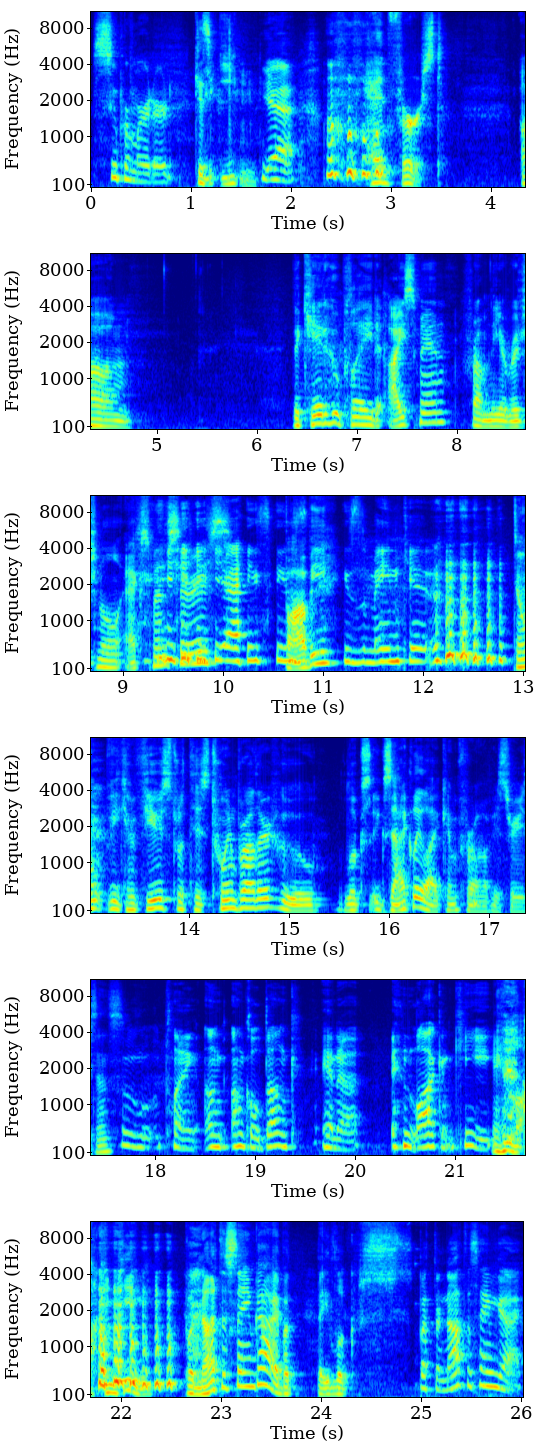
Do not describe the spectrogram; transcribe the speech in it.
Super murdered. Gets eaten Yeah. head first. Um, the kid who played Iceman from the original X Men series, yeah, he's, he's Bobby. He's the main kid. Don't be confused with his twin brother, who looks exactly like him for obvious reasons. Playing un- Uncle Dunk in a in Locke and Key. in Locke and Key, but not the same guy. But they look, s- But they're not the same guy.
